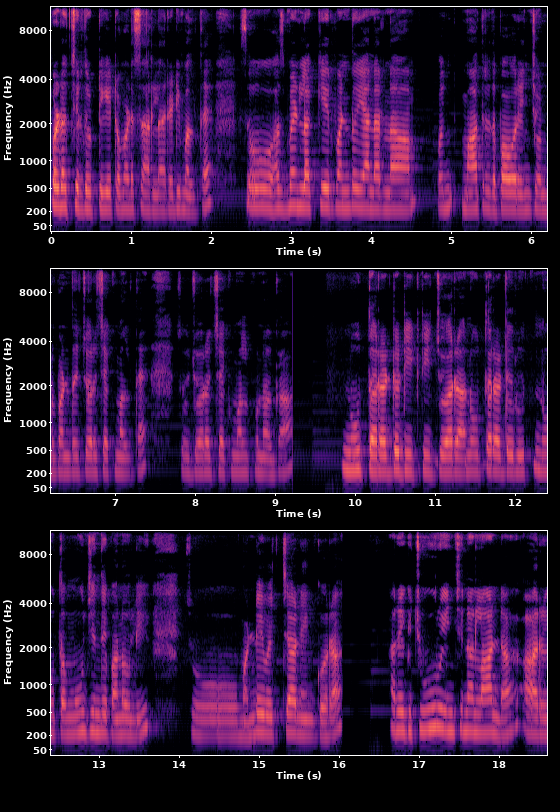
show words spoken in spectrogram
ಪಡಚ್ಚಿರದೊಟ್ಟಿಗೆ ಟೊಮೆಟೊ ಸಾರ್ಲ ರೆಡಿ ಮಲ್ತೆ. ಸೊ ಹಸ್ಬೆಂಡ್ ಲಕ್ಕೀರ್ ಬಂದು ಏನಾರನ್ನ ಒಂದು ಮಾತ್ರದ ಪವರ್ ಎಂಚೊಂಡು ಬಂದು ಜ್ವರ ಚೆಕ್ ಮಲ್ತೆ. ಸೊ ಜ್ವರ ಚೆಕ್ ಮಲ್ಪುನಾಗ ನೂತ ರಡ್ಡ್ ಡಿಗ್ರಿ ಜ್ವರ, ನೂತ ರಡ್ಡ್ ರು, ನೂತ ಮೂಜಿಂದೆ ಪನೋಲಿ. ಸೊ ಮಂಡೆ ವೆಚ್ಚ ಎಂಕೊರ ಅರೆಗ್ ಚೂರು ಇಂಚಿನ ಲಾಂಡ, ಆರು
